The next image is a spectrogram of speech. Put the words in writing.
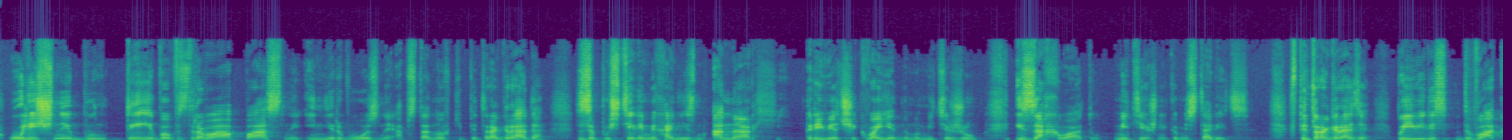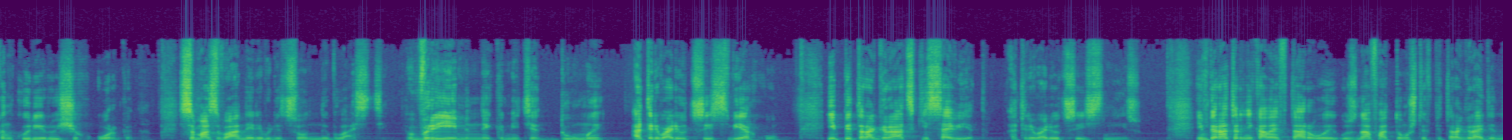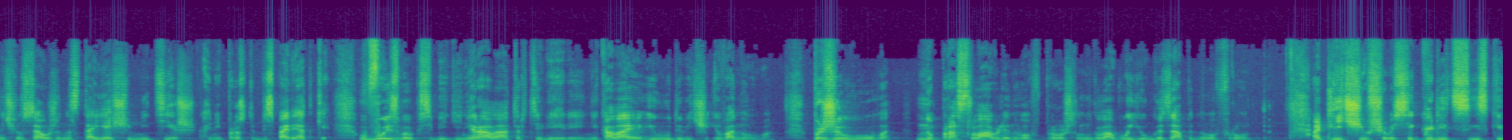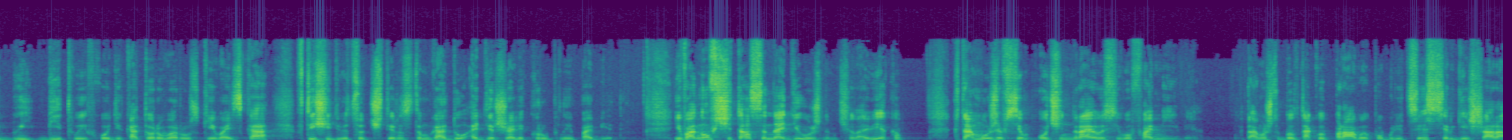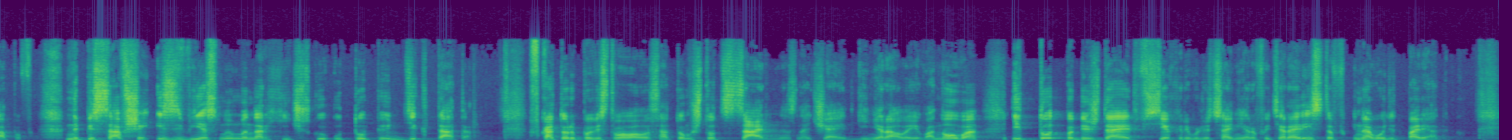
Уличные бунты во взрывоопасной и нервозной обстановке Петрограда запустили механизм анархии, приведший к военному мятежу и захвату мятежниками столицы. В Петрограде появились два конкурирующих органа самозваной революционной власти. Временный комитет Думы от революции сверху и Петроградский совет от революции снизу. Император Николай II, узнав о том, что в Петрограде начался уже настоящий мятеж, а не просто беспорядки, вызвал к себе генерала от артиллерии Николая Иудовича Иванова, пожилого, но прославленного в прошлом главу Юго-Западного фронта, отличившегося Галицийской битвой, в ходе которого русские войска в 1914 году одержали крупные победы. Иванов считался надежным человеком, к тому же всем очень нравилась его фамилия, потому что был такой правый публицист Сергей Шарапов, написавший известную монархическую утопию «Диктатор», в которой повествовалось о том, что царь назначает генерала Иванова, и тот побеждает всех революционеров и террористов и наводит порядок.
